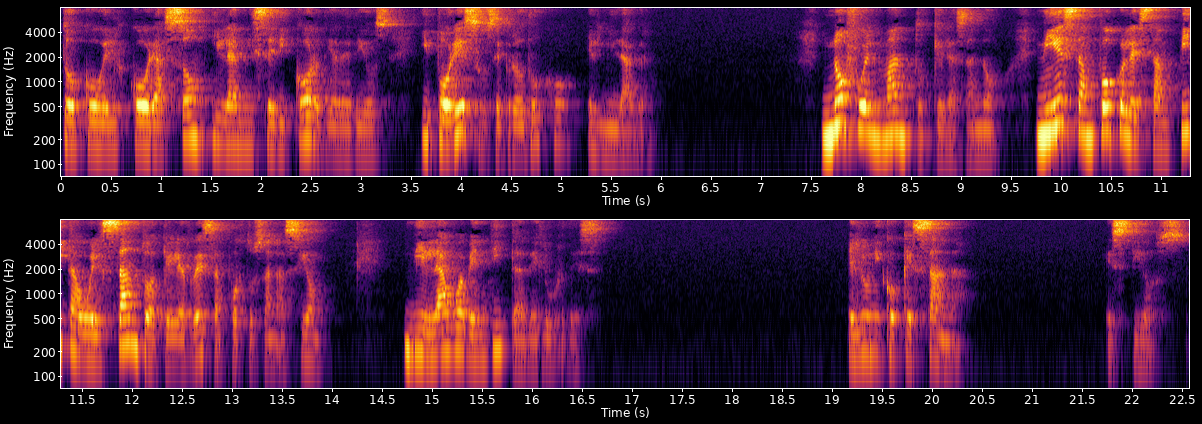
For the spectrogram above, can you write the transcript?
tocó el corazón y la misericordia de Dios y por eso se produjo el milagro. No fue el manto que la sanó, ni es tampoco la estampita o el santo a que le reza por tu sanación, ni el agua bendita de Lourdes el único que sana es Dios.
